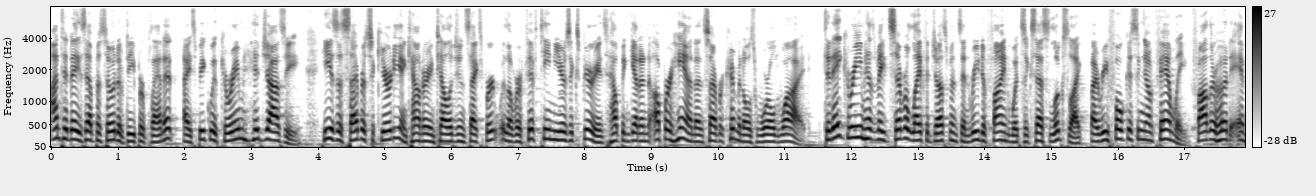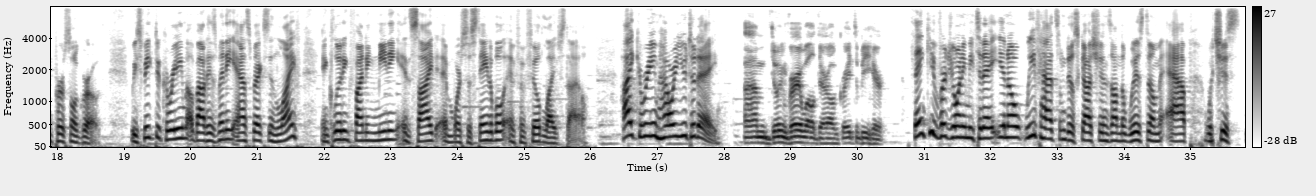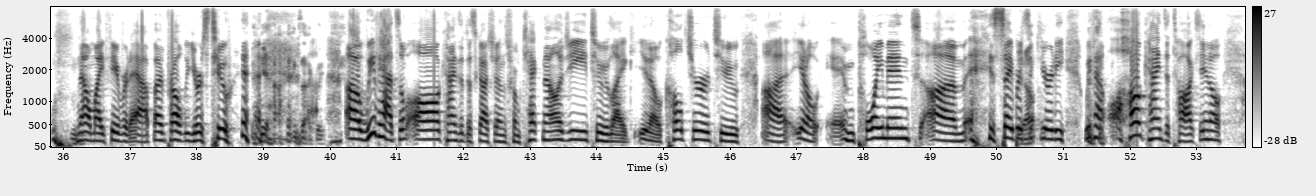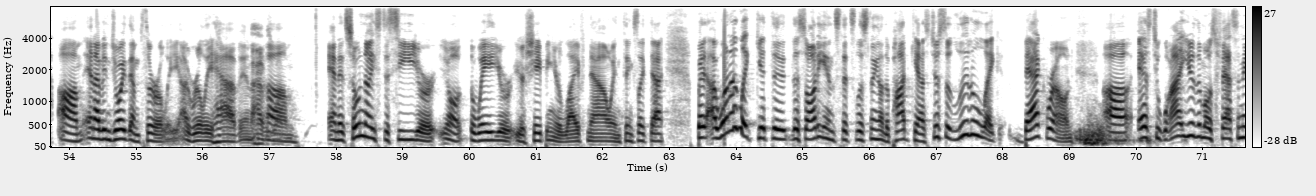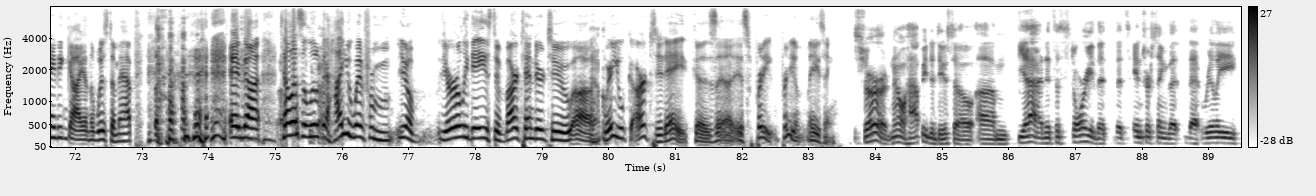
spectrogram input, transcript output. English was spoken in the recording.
On today's episode of Deeper Planet, I speak with Karim Hijazi. He is a cybersecurity and counterintelligence expert with over 15 years' experience helping get an upper hand on cybercriminals worldwide. Today, Karim has made several life adjustments and redefined what success looks like by refocusing on family, fatherhood, and personal growth. We speak to Karim about his many aspects in life, including finding meaning inside a more sustainable and fulfilled lifestyle. Hi, Karim. How are you today? I'm doing very well, Daryl. Great to be here. Thank you for joining me today. You know, we've had some discussions on the Wisdom app, which is now my favorite app. Uh, probably yours too. yeah, exactly. Uh, we've had some all kinds of discussions from technology to like, you know, culture to, uh, you know, employment, um, cybersecurity. Yep. we've had all kinds of talks, you know, um, and I've enjoyed them thoroughly. I really have. And, I have um, well and it's so nice to see your you know the way you're you're shaping your life now and things like that. But i want to like get the this audience that's listening on the podcast just a little like background uh, as to why you're the most fascinating guy on the wisdom app. And uh, tell us a little bit how you went from you know your early days to bartender to uh, where you are today because uh, it's pretty pretty amazing Sure. No, happy to do so. Um, yeah, and it's a story that that's interesting. That that really,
